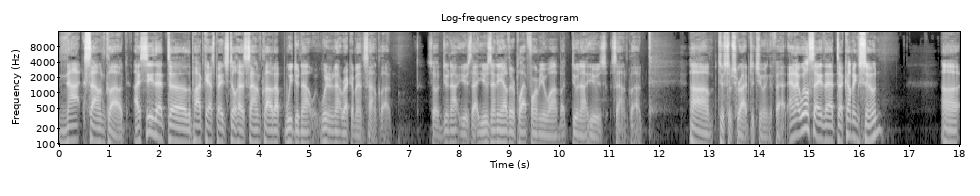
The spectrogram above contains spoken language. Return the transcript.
not SoundCloud. I see that uh, the podcast page still has SoundCloud up. We do not we do not recommend SoundCloud. So do not use that. Use any other platform you want, but do not use SoundCloud um, to subscribe to Chewing the Fat. And I will say that uh, coming soon uh,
